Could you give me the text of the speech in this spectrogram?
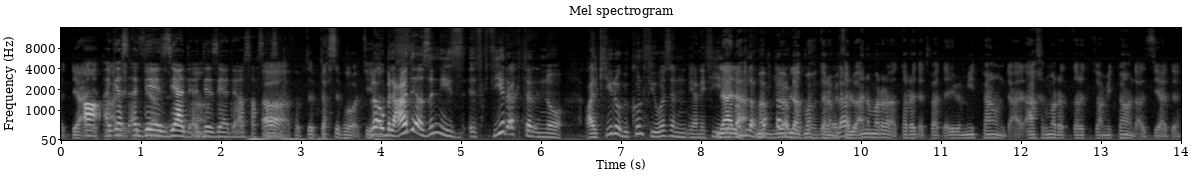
قد إيه آه اجس قد إيه زيادة. قد إيه آه. زيادة. آه صح صح, آه. آه فبتحسبها وقتها لا وبالعادة اظني ز- كثير أكثر إنه على الكيلو بيكون في وزن يعني في لا لا مبلغ مبلغ محترم مبلغ محترم. يخلوا أنا مرة اضطريت أدفع تقريبا 100 pound آخر مرة اضطريت أدفع 100 pound على الزيادة.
